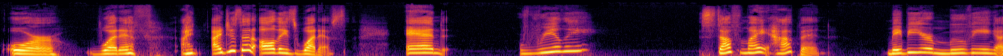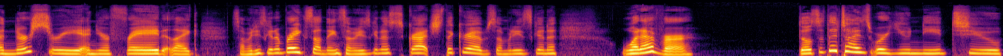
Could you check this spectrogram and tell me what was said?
Or what if I, I just had all these what ifs. And really, stuff might happen. Maybe you're moving a nursery and you're afraid like somebody's going to break something, somebody's going to scratch the crib, somebody's going to whatever. Those are the times where you need to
